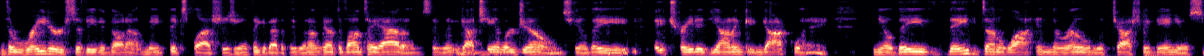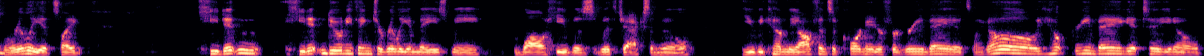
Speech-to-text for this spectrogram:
the Raiders have even gone out and made big splashes. You know, think about it. They went out and got Davante Adams. They went and got mm-hmm. Chandler Jones. You know, they they traded Yannick Ngakoue. You know, they've they've done a lot in their own with Josh McDaniels. So really, it's like he didn't he didn't do anything to really amaze me while he was with Jacksonville. You become the offensive coordinator for Green Bay. It's like, oh, he helped Green Bay get to you know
